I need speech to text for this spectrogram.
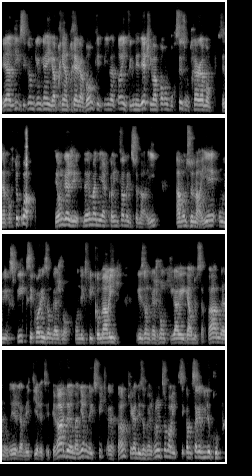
Et elle dit que c'est comme quelqu'un qui a pris un prêt à la banque et puis maintenant il fait un éder qui ne va pas rembourser son prêt à la banque. C'est n'importe quoi tu engagé. De la même manière, quand une femme se marie, avant de se marier, on lui explique c'est quoi les engagements. On explique au mari les engagements qu'il a à l'égard de sa femme, la nourrir, la vêtir, etc. De la même manière, on explique à la femme qu'il a des engagements de son mari. C'est comme ça la vie de couple.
